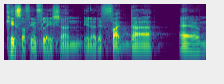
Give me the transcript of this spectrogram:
case of inflation, you know, the fact that um,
